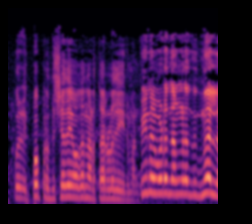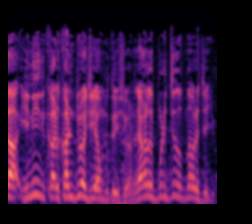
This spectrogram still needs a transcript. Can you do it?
ഇപ്പോൾ ഇപ്പോൾ പ്രതിഷേധ യോഗം നടത്താനുള്ള തീരുമാനം. പിന്നെ ഇവിടെ ഞങ്ങൾ നിന്നല്ല. ഇനി കണ്ടിന്യൂ ചെയ്യാൻ ഉദ്ദേശിക്കുകയാണ്. ഞങ്ങൾ പിടിച്ചു നിന്നവരെ ചെയ്യും.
